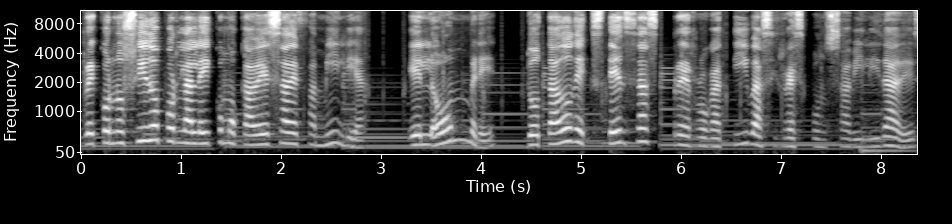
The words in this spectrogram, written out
reconocido por la ley como cabeza de familia, el hombre, dotado de extensas prerrogativas y responsabilidades,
